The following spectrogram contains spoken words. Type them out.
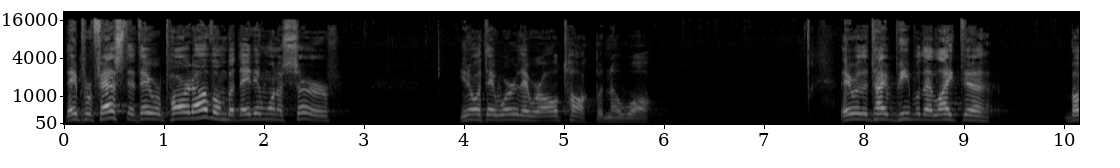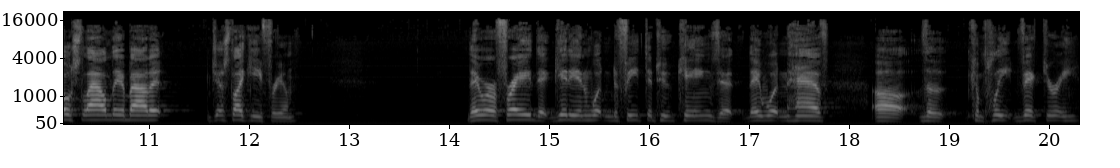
They professed that they were part of them, but they didn't want to serve. You know what they were? They were all talk but no walk. They were the type of people that liked to boast loudly about it, just like Ephraim. They were afraid that Gideon wouldn't defeat the two kings, that they wouldn't have uh, the complete victory.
